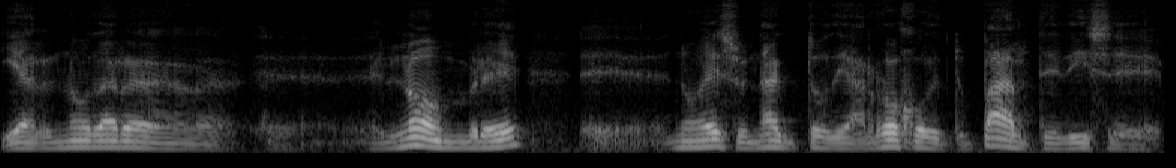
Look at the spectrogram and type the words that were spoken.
y al no dar eh, el nombre, no es un acto de arrojo de tu parte, dice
